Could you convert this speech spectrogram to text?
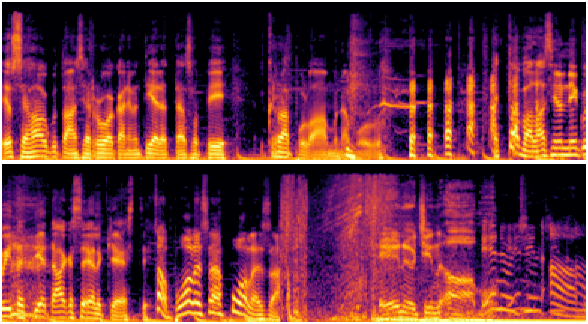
jos se haukutaan sen ruokaa, niin mä tiedän, että tämä sopii krapulaamuna mulle. Et tavallaan siinä on niinku itse tietää aika selkeästi. Se on puolensa ja puolensa. Energin aamu. Energin aamu.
